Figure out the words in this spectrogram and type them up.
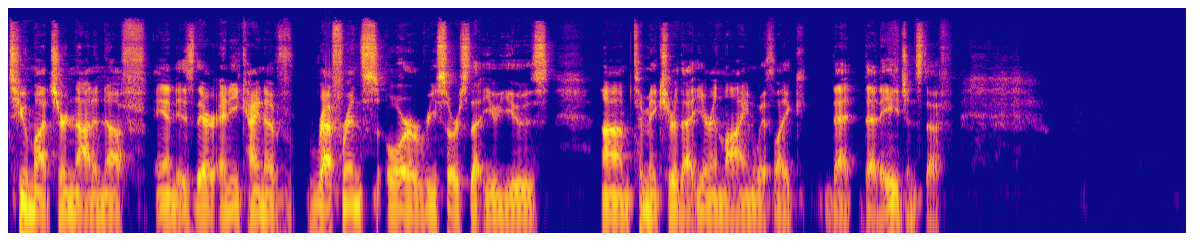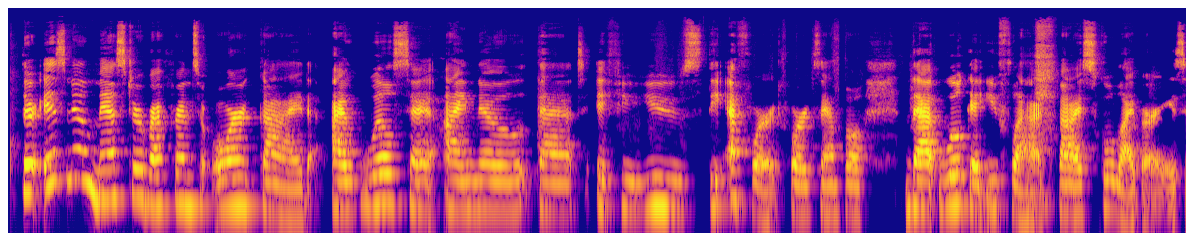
too much or not enough? And is there any kind of reference or resource that you use um, to make sure that you're in line with like that that age and stuff. There is no master reference or guide. I will say I know that if you use the F word, for example, that will get you flagged by school libraries.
